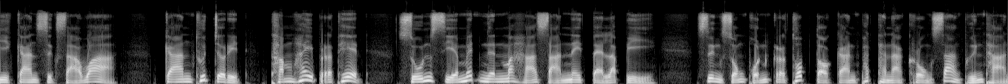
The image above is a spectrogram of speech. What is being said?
มีการศึกษาว่า การทุจริตทำให้ประเทศ สูญเสียเม็ดเงินมหาศาลในแต่ละปี ซึ่งส่งผลกระทบต่อการพัฒนาโครงสร้างพื้นฐาน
